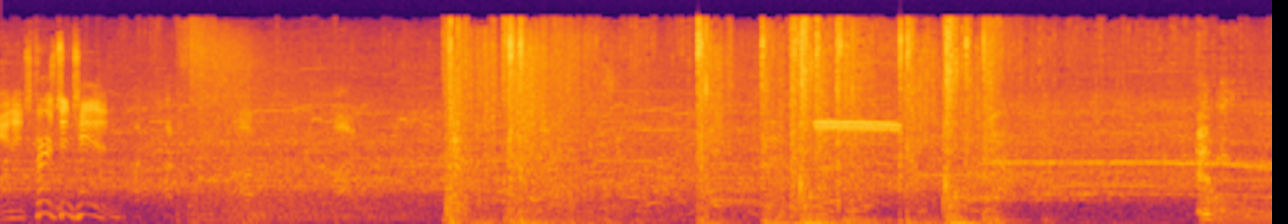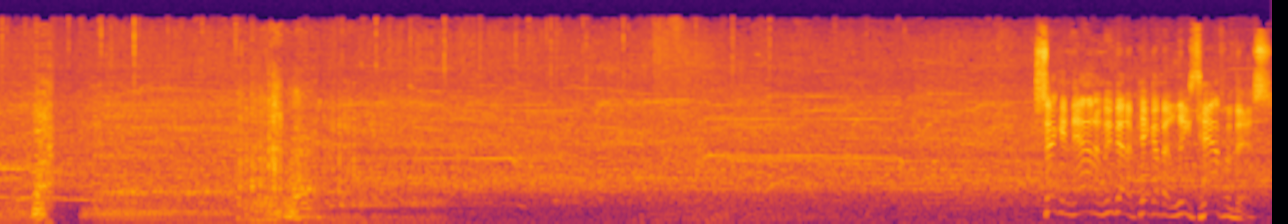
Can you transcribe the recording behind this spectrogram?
And it's first and ten. We've got to pick up at least half of this.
